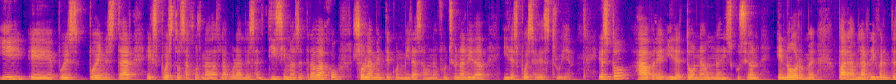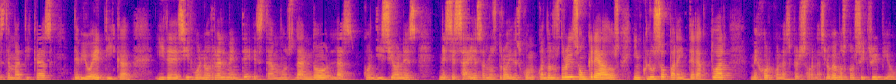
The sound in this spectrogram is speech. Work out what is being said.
y eh, pues pueden estar expuestos a jornadas laborales altísimas de trabajo solamente con miras a una funcionalidad y después se destruyen. Esto abre y detona una discusión enorme para hablar diferentes temáticas de bioética y de decir, bueno, realmente estamos dando las condiciones necesarias a los droides cuando los droides son creados incluso para interactuar mejor con las personas. Lo vemos con C-3PO,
